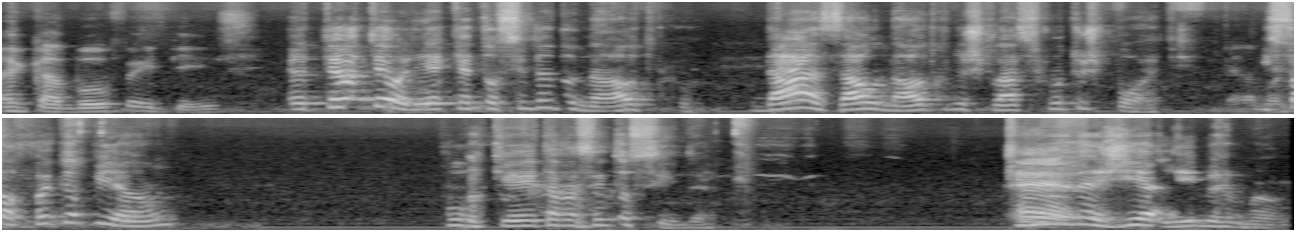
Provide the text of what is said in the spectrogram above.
agora. acabou o feitiço. Eu tenho a teoria que a torcida do Náutico dá azar ao Náutico nos clássicos contra o esporte. e só foi campeão porque estava sem torcida. Tinha é. uma energia ali, meu irmão,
